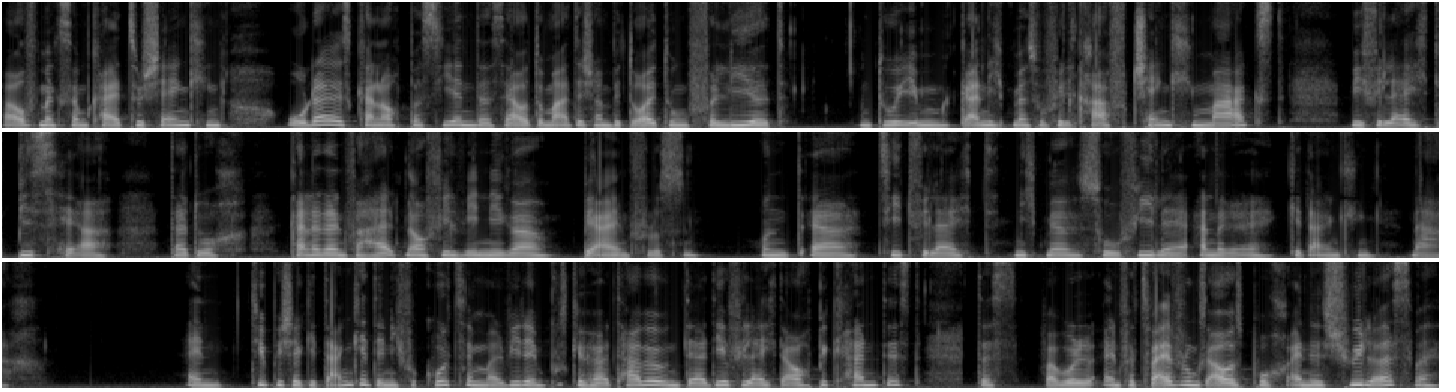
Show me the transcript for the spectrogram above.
Aufmerksamkeit zu schenken. Oder es kann auch passieren, dass er automatisch an Bedeutung verliert und du ihm gar nicht mehr so viel Kraft schenken magst, wie vielleicht bisher. Dadurch kann er dein Verhalten auch viel weniger beeinflussen. Und er zieht vielleicht nicht mehr so viele andere Gedanken nach. Ein typischer Gedanke, den ich vor kurzem mal wieder im Bus gehört habe und der dir vielleicht auch bekannt ist, das war wohl ein Verzweiflungsausbruch eines Schülers, weil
